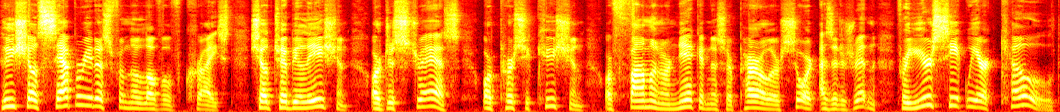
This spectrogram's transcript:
Who shall separate us from the love of Christ? Shall tribulation, or distress, or persecution, or famine, or nakedness, or peril, or sword? As it is written, For your sake we are killed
